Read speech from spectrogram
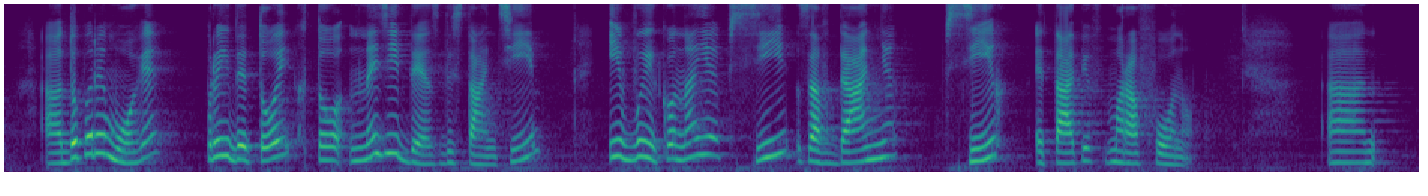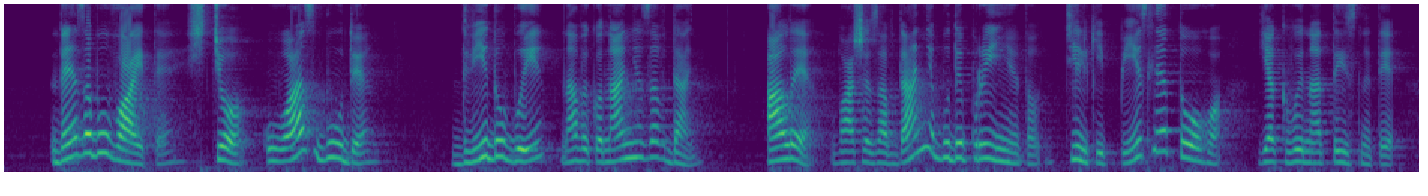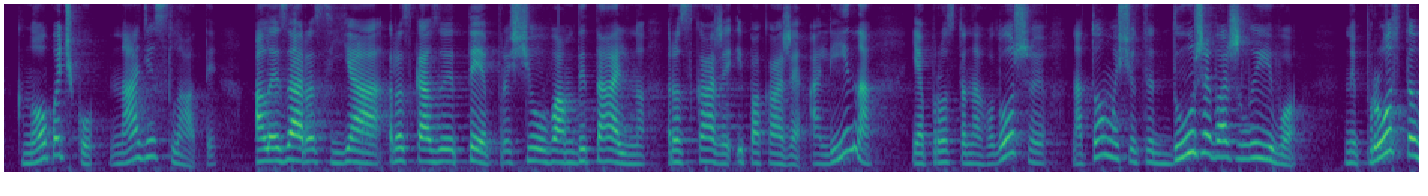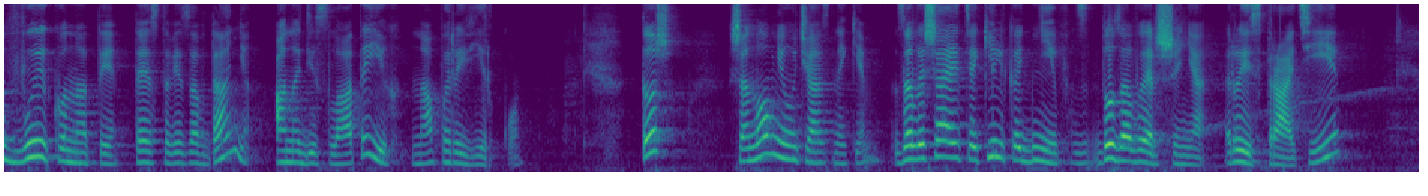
До перемоги прийде той, хто не зійде з дистанції і виконає всі завдання всіх етапів марафону. Не забувайте, що у вас буде дві доби на виконання завдань. Але ваше завдання буде прийнято тільки після того, як ви натиснете кнопочку Надіслати. Але зараз я розказую те, про що вам детально розкаже і покаже Аліна. Я просто наголошую на тому, що це дуже важливо не просто виконати тестові завдання, а надіслати їх на перевірку. Тож, шановні учасники, залишається кілька днів до завершення реєстрації.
